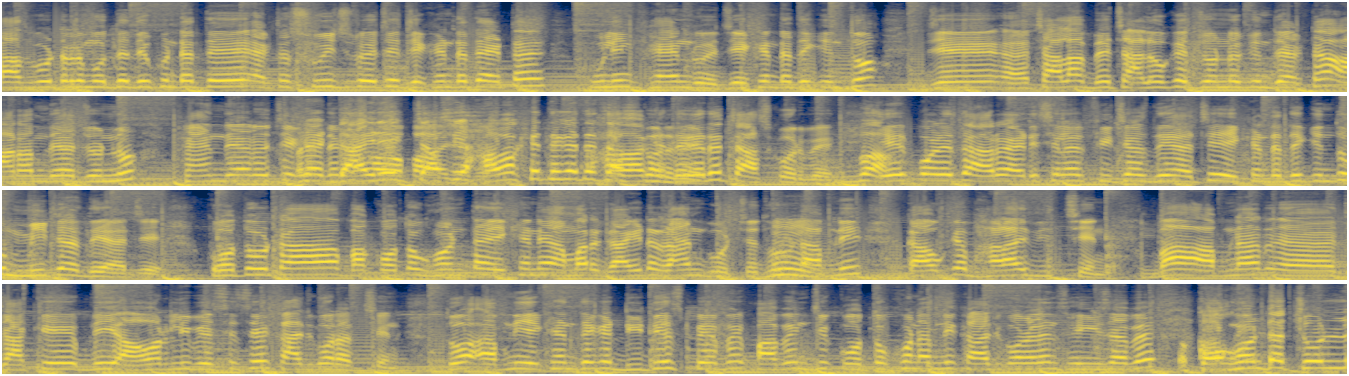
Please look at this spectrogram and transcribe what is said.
ড্যাশবোর্ডের মধ্যে দেখুনটাতে একটা সুইচ রয়েছে যেখানটাতে একটা কুলিং ফ্যান রয়েছে। এখানটাতে কিন্তু যে চালাবে চালকের জন্য কিন্তু একটা আরাম দেওয়ার জন্য ফ্যান দেওয়া রয়েছে। মানে direct হাওয়া চাষি হাওয়া খেতে খেতে চাষ করবে। খেতে চাষ করবে। এরপরে তো আরও অ্যাডিশনাল ফিচার্স দেওয়া আছে। এখানটাতে কিন্তু মিটার দেওয়া আছে। কতটা বা কত ঘণ্টা এখানে আমার গাড়িটা রান করছে? ধরুন আপনি কাউকে ভাড়ায় দিচ্ছেন বা আপনার যাকে আপনি আওয়ারলি বেসিসে কাজ করাচ্ছেন। তো আপনি এখান থেকে ডিটেলস পাবেন যে কতক্ষণ আপনি কাজ করালেন সেই হিসাবে। ক ঘণ্টা চলল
